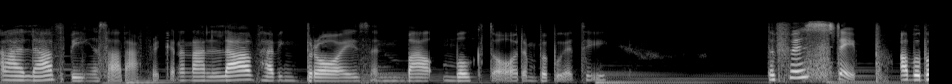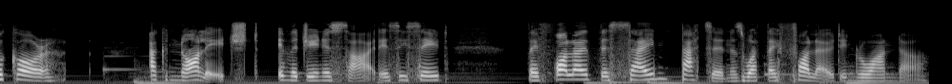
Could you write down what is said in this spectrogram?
And I love being a South African, and I love having braais and milktaart and bobotie. The first step Abu Bakr acknowledged in the genocide is he said they followed the same pattern as what they followed in Rwanda.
